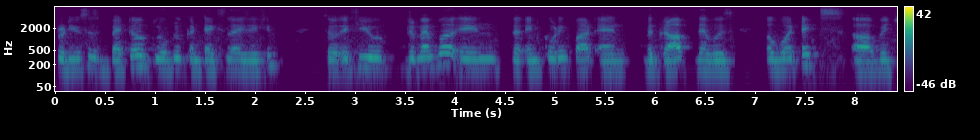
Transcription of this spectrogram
produces better global contextualization. So if you remember in the encoding part and the graph, there was a vertex, uh, which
